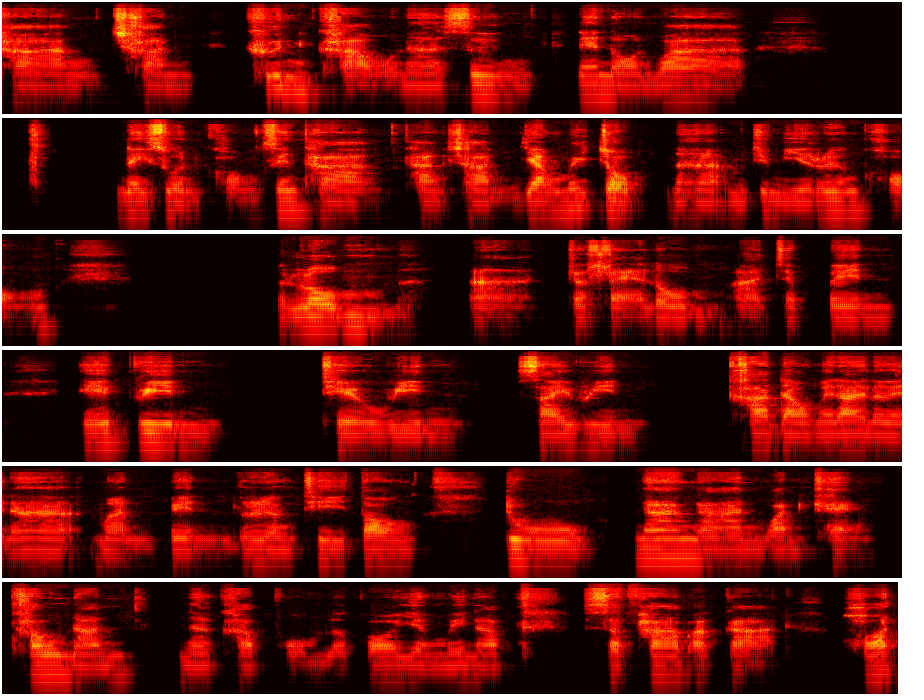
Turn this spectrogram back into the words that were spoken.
ทางชัน ขึ้นเขานะซึ่งแน่นอนว่า ในส่วนของเส้นทางทางชันยังไม่จบนะฮะ มันจะมีเรื่องของลมอ่ากระแสลมอาจจะเป็น Headwind Tailwind Sidewind คาดเดาไม่ได้เลยนะฮะ มันเป็นเรื่องที่ต้องดูหน้างานวันแข่งเท่านั้นนะครับผมแล้วก็ยังไม่นับสภาพอากาศ Hot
